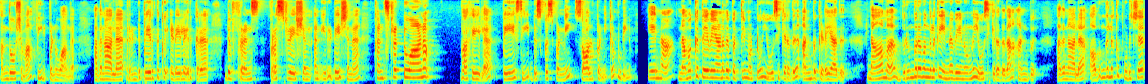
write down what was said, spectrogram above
சந்தோஷமாக ஃபீல் பண்ணுவாங்க. அதனால் ரெண்டு பேர்த்துக்கு இடையில இருக்கிற டிஃப்ரென்ஸ் ஃப்ரஸ்ட்ரேஷன் அண்ட் இரிட்டேஷனை கன்ஸ்ட்ரக்டிவான வகையில் பேசி டிஸ்கஸ் பண்ணி சால்வ் பண்ணிக்க முடியும். ஏன்னா நமக்கு தேவையானதை பற்றி மட்டும் யோசிக்கிறது அன்பு கிடையாது. நாம் விரும்புகிறவங்களுக்கு என்ன வேணும்னு யோசிக்கிறது தான் அன்பு. அதனால் அவங்களுக்கு பிடிச்ச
